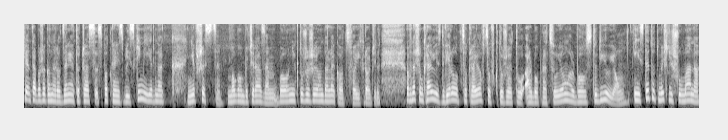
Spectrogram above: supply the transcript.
Święta Bożego Narodzenia to czas spotkań z bliskimi, jednak nie wszyscy mogą być razem, bo niektórzy żyją daleko od swoich rodzin. W naszym kraju jest wielu obcokrajowców, którzy tu albo pracują, albo studiują. Instytut Myśli Schumana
